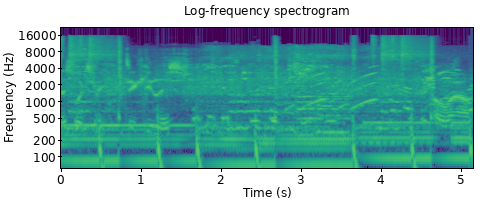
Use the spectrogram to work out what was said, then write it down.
this looks ridiculous. Oh wow.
